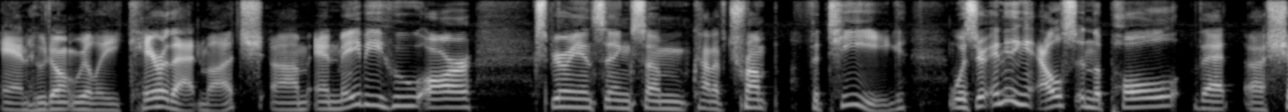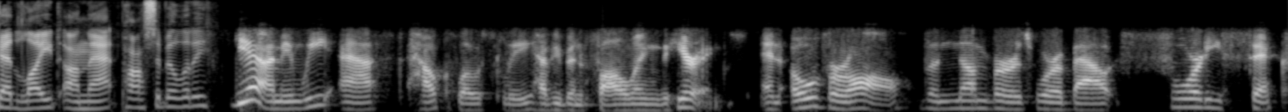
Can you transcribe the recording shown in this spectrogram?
and who don't really care that much, um, and maybe who are experiencing some kind of Trump fatigue. Was there anything else in the poll that uh, shed light on that possibility? Yeah, I mean, we asked how closely have you been following the hearings? And overall, the numbers were about 46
